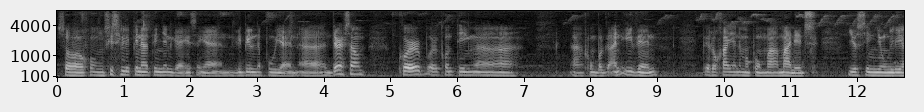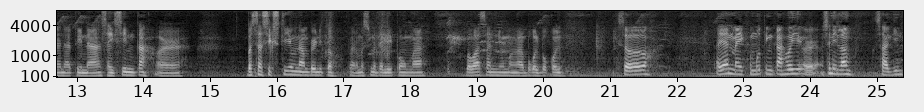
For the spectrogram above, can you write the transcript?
So kung sisilipin natin yan guys, ayan, libil na po yan. Uh, there are some curve or konting uh, uh, kumbaga uneven pero kaya naman pong ma-manage using yung liha natin na size sinta or basta 60 yung number nito para mas madali pong mabawasan yung mga bukol-bukol. So ayan may kamuting kahoy or saan nilang saging.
